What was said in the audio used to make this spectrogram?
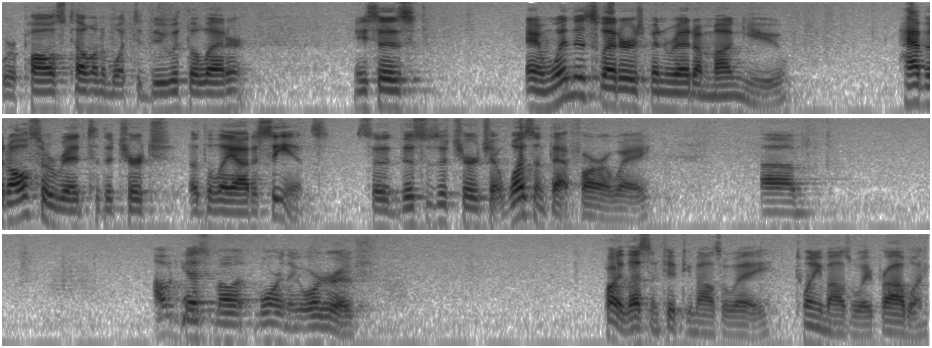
where Paul's telling them what to do with the letter, he says, And when this letter has been read among you, have it also read to the church of the Laodiceans. So this is a church that wasn't that far away. Um, I would guess more in the order of probably less than 50 miles away, 20 miles away probably.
